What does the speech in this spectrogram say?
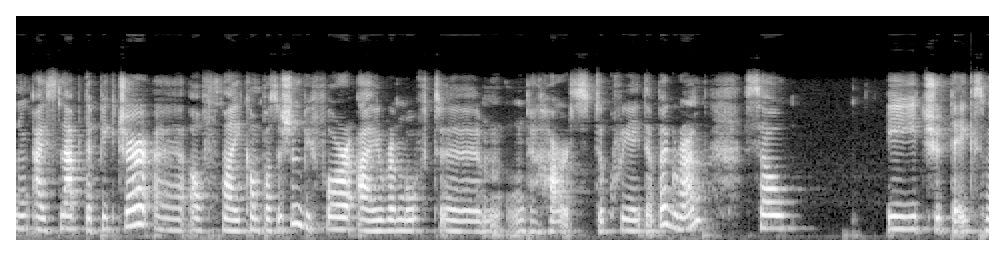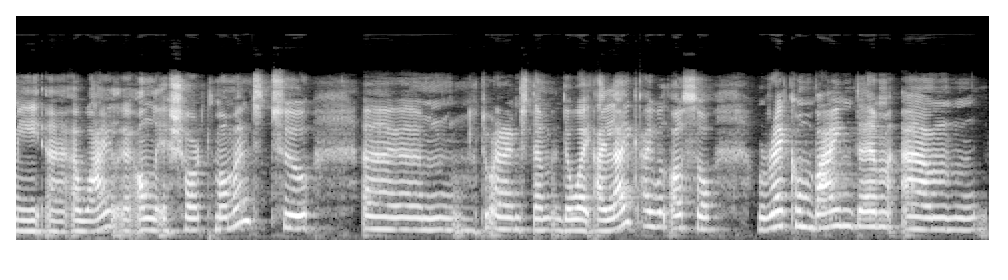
Mm, I snapped the picture uh, of my composition before I removed um, the hearts to create a background. So it should take me uh, a while, uh, only a short moment to um, to arrange them the way I like. I will also recombine them um,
